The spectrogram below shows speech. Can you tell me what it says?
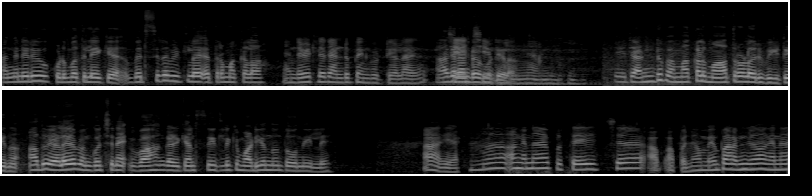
അങ്ങനെ ഒരു കുടുംബത്തിലേക്ക് ബെറ്റ്സിയുടെ വീട്ടിൽ എത്ര മക്കളാ? എന്റെ വീട്ടിൽ രണ്ട് പെൺകുട്ടികളാണ്. ആകെ രണ്ട് പെൺകുട്ടികളാണ് ഈ രണ്ട് പെൺമക്കൾ മാത്രമുള്ള ഒരു വീട്ടിൽ നിന്ന് അതും ഇളയ പെങ്കൊച്ചിനെ വിവാഹം കഴിക്കാൻ സീറ്റിലേക്ക് മടിയൊന്നും തോന്നിയില്ലേ? ആ ഏട്ടന് അങ്ങനെ പ്രത്യേകിച്ച് അപ്പനും അമ്മയും പറഞ്ഞു അങ്ങനെ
